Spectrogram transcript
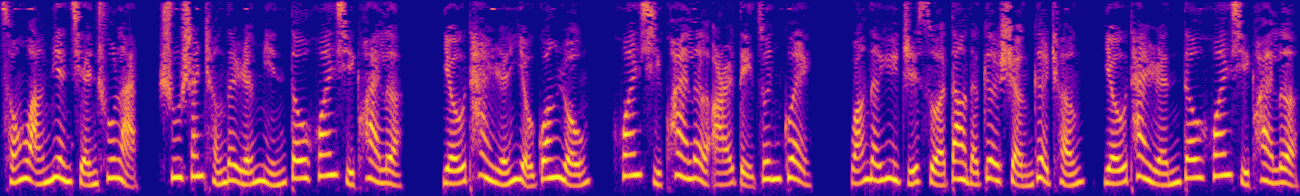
从王面前出来。书山城的人民都欢喜快乐。犹太人有光荣，欢喜快乐而得尊贵。王的谕旨所到的各省各城，犹太人都欢喜快乐，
